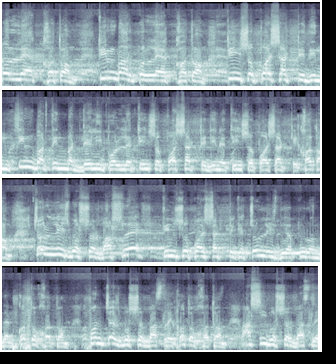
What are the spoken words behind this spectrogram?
পড়লে এক খতম তিনবার পড়লে এক খতম তিনশো পঁয়ষট্টি দিন তিনবার তিনবার ডেলি পড়লে তিনশো পঁয়ষট্টি দিনে তিনশো পঁয়ষট্টি খতম। চল্লিশ বছর বাঁচলে তিনশো পঁয়ষট্টিকে চল্লিশ দিয়ে পূরণ দেন কত খতম? পঞ্চাশ বছর বাঁচলে কত খতম? আশি বছর বাঁচলে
